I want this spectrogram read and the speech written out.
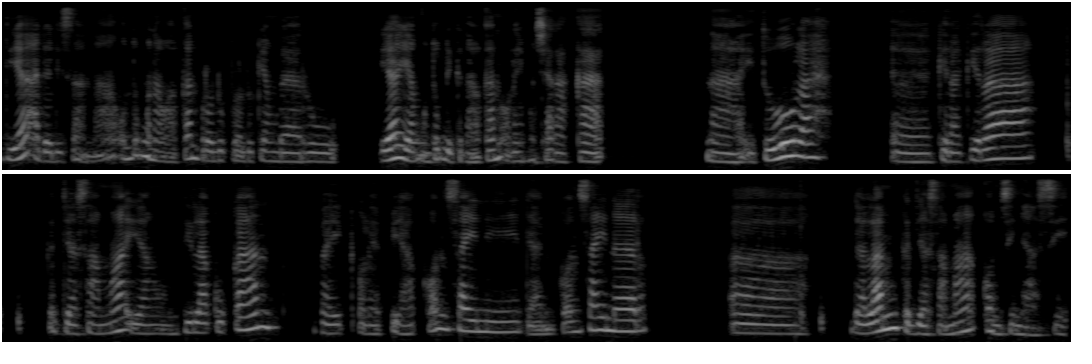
dia ada di sana untuk menawarkan produk-produk yang baru, ya, yang untuk dikenalkan oleh masyarakat. Nah, itulah eh, kira-kira kerjasama yang dilakukan baik oleh pihak konsaini dan konsainer eh, dalam kerjasama konsinyasi.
